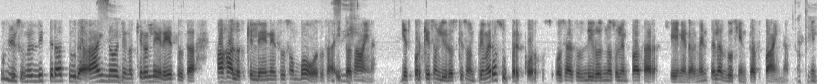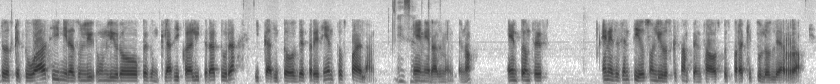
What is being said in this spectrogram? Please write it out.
uy, eso no es literatura, ay, no, yo no quiero leer eso, o sea, jaja, los que leen eso son bobos, o sea, y toda esa vaina. Y es porque son libros que son primero súper cortos, o sea, esos libros no suelen pasar generalmente las 200 páginas. Entonces que tú vas y miras un, un, libro, pues un clásico de la literatura y casi todos de 300 para adelante, generalmente, ¿no? Entonces, en ese sentido son libros que están pensados pues para que tú los leas rápido.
